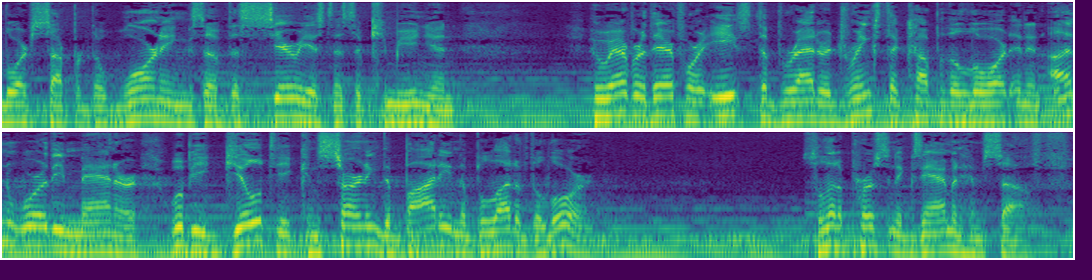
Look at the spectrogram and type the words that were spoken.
Lord's Supper, the warnings of the seriousness of communion Whoever therefore eats the bread or drinks the cup of the Lord in an unworthy manner will be guilty concerning the body and the blood of the Lord. So let a person examine himself.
